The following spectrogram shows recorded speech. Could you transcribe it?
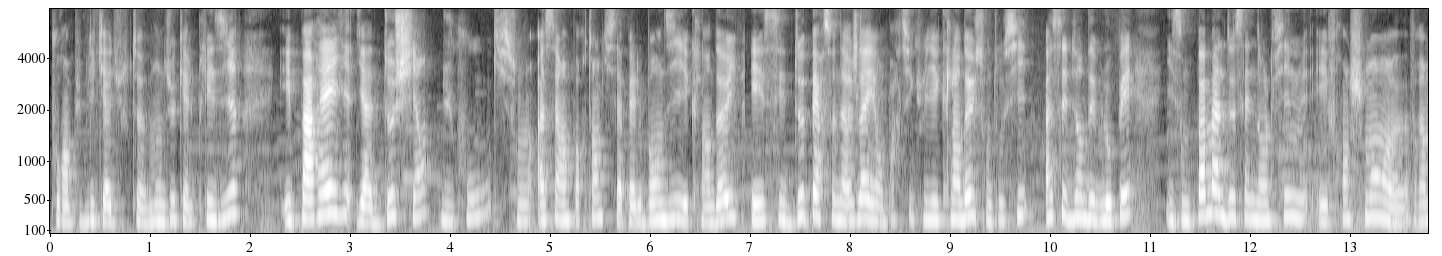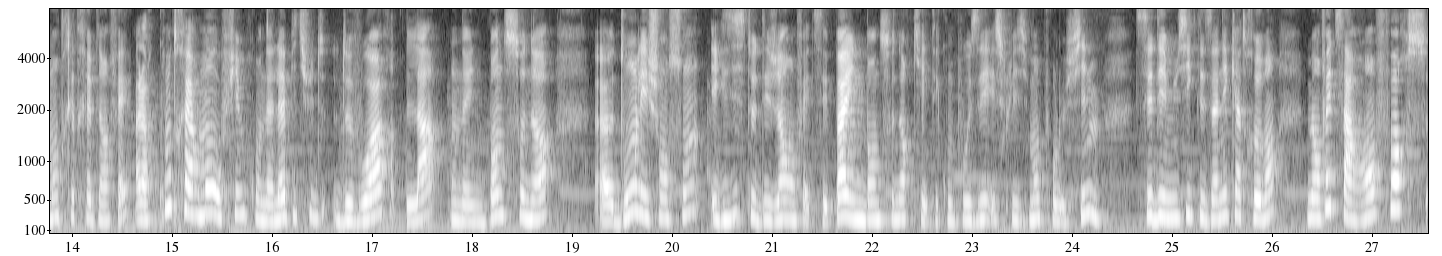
pour un public adulte, mon dieu quel plaisir. Et pareil, il y a deux chiens du coup qui sont assez importants qui s'appellent Bandit et Clin d'œil. Et ces deux personnages-là, et en particulier Clin d'œil, sont aussi assez bien développés. Ils ont pas mal de scènes dans le film et franchement euh, vraiment très très bien fait. Alors contrairement au film qu'on a l'habitude de voir, là on a une bande sonore euh, dont les chansons existent déjà en fait. C'est pas une bande sonore qui a été composée exclusivement pour le film, c'est des musiques des années 80, mais en fait ça renforce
